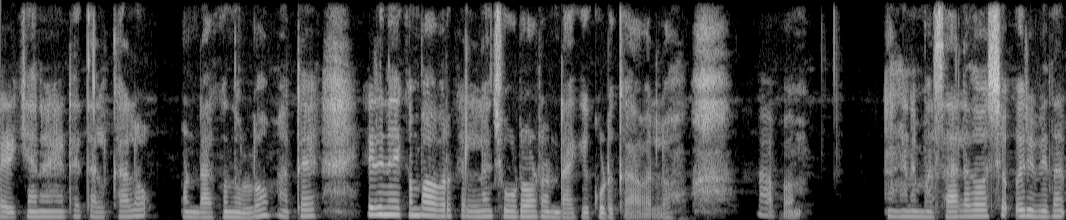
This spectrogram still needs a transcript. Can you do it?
കഴിക്കാനായിട്ട് തൽക്കാലം ഉണ്ടാക്കുന്നുള്ളൂ. മറ്റേ എഴുന്നേൽക്കുമ്പോൾ അവർക്കെല്ലാം ചൂടോടെ ഉണ്ടാക്കി കൊടുക്കാമല്ലോ. അപ്പം അങ്ങനെ മസാല ദോശ ഒരുവിധം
